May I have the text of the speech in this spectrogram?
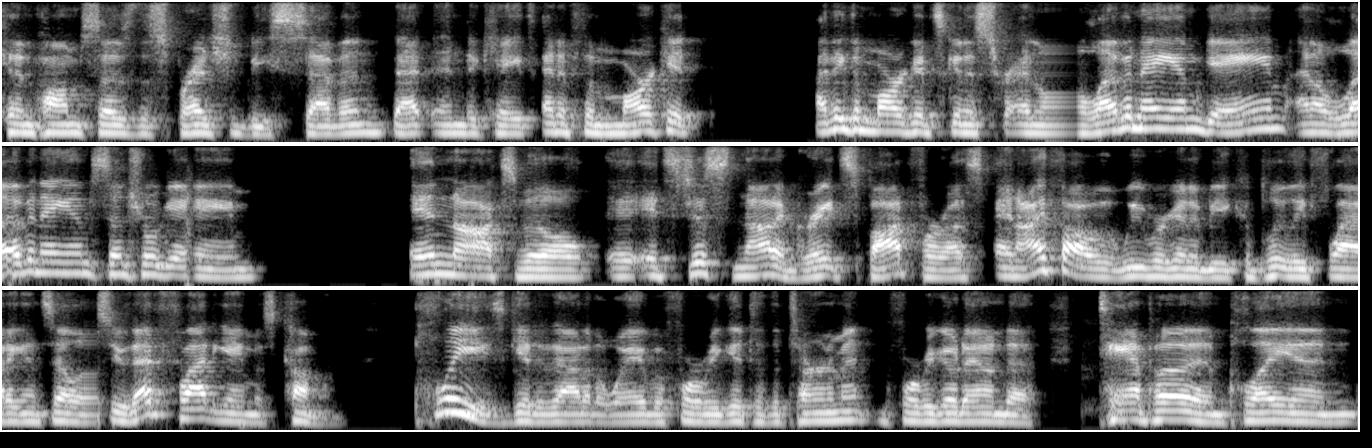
KenPom says the spread should be seven. That indicates, and if the market, I think the market's going to an 11 a.m. game, an 11 a.m. Central game in Knoxville. It's just not a great spot for us. And I thought we were going to be completely flat against LSU. That flat game is coming. Please get it out of the way before we get to the tournament, before we go down to Tampa and play in,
